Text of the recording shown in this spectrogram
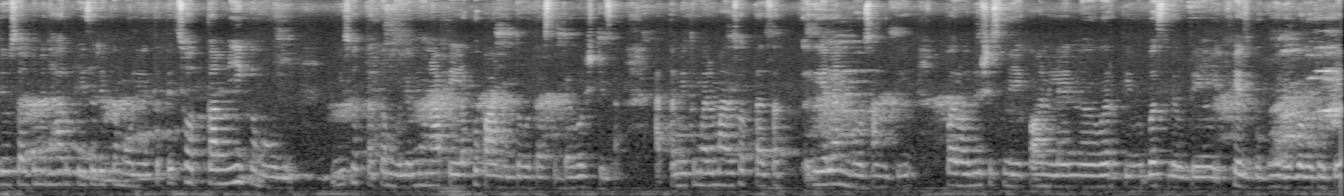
दिवसाला तुम्ही दहा रुपये जरी कमवले तर ते स्वतः मी कमवले. मी स्वतः कमवले म्हणून आपल्याला खूप आनंद होत असतो त्या गोष्टीचा. आता मी तुम्हाला माझा स्वतःचा रिअल अनुभव सांगते. परवा दिवशीच मी एक ऑनलाईनवरती बसले होते फेसबुक व्हिडिओ बघत होते.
